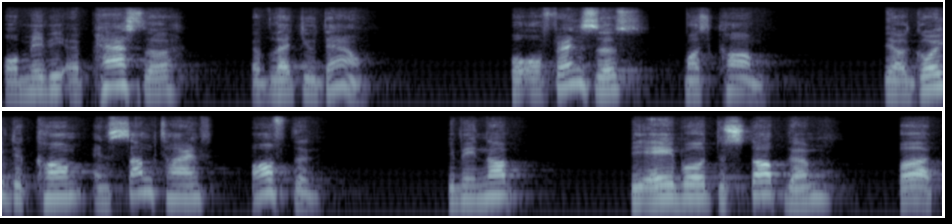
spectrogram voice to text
or maybe a pastor have let you down. For offenses must come. They are going to come, and sometimes, often, you may not be able to stop them, but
